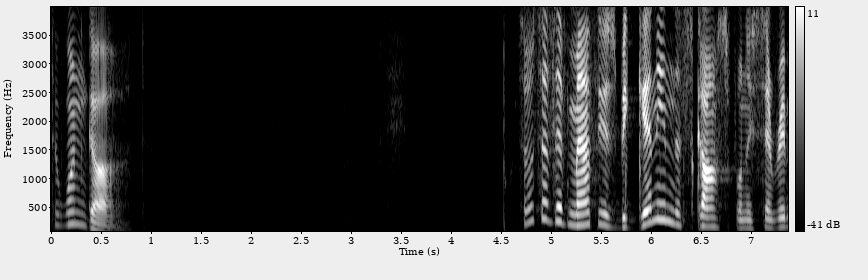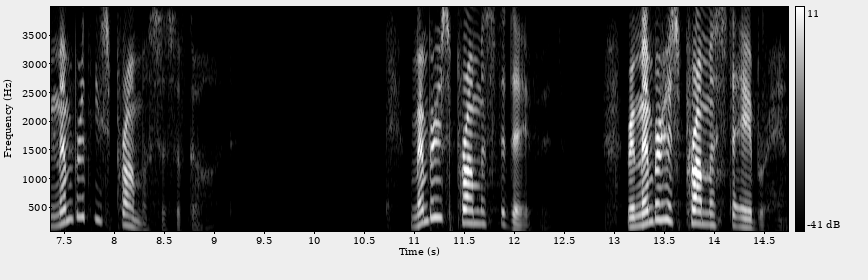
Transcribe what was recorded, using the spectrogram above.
to one God. So it's as if Matthew is beginning this gospel and he's saying, Remember these promises of God. Remember his promise to David. Remember his promise to Abraham.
